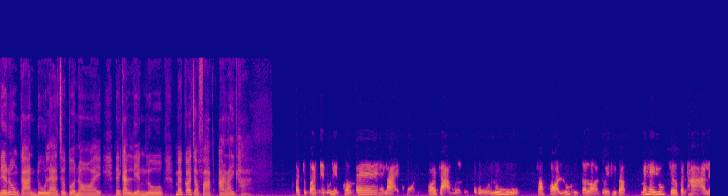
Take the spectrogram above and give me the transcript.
ในเรื่องของการดูแลเจ้าตัวน้อย ในการเลี้ยงลูก แม่ก้อยจะฝากอะไรคะปัจจุบันเนี่ยหนูเห็นพ่อแม่หลายคนก็จะเหมือนโอ้โหลูก support ลูกอยู่ตลอดโดยที่แบบ ไม่ให้ลูกเจอปัญหาอะไร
